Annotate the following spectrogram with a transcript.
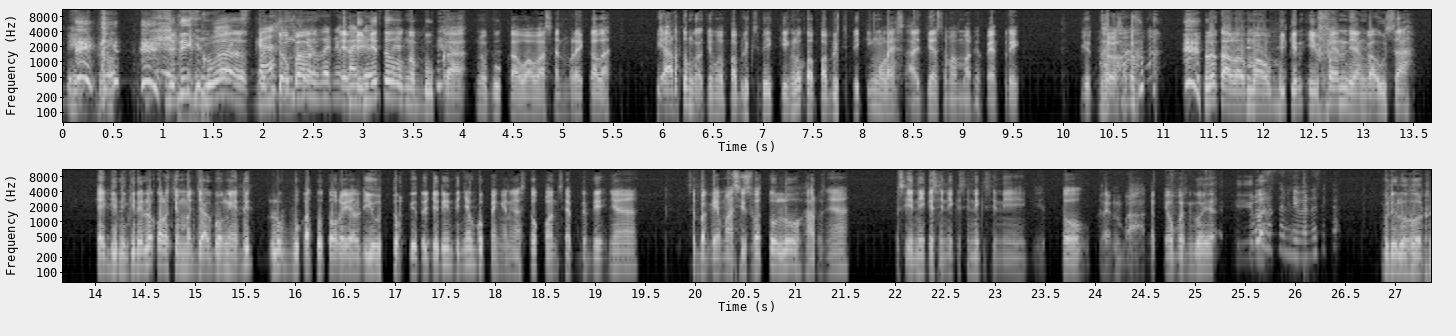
Bego. jadi gue mencoba endingnya tuh ngebuka ngebuka wawasan mereka lah PR tuh nggak cuma public speaking lo kalau public speaking les aja sama Mario Patrick gitu lo kalau mau bikin event yang nggak usah kayak gini-gini lo kalau cuma jago ngedit lo buka tutorial di YouTube gitu jadi intinya gue pengen ngasih tau konsep gedenya sebagai mahasiswa tuh lo harusnya ke sini ke sini ke sini ke sini gitu keren banget jawaban gue ya gila dosen di mana sih kak? Budi Luhur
